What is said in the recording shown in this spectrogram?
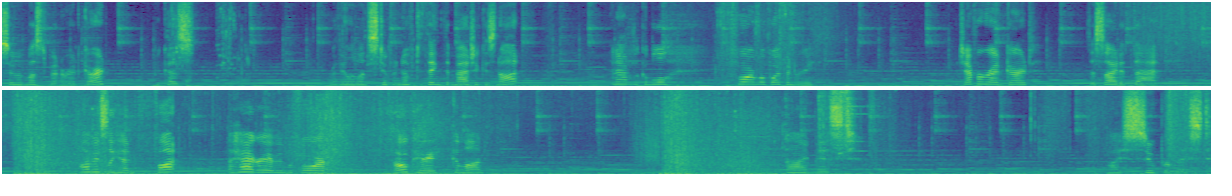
Assume it must have been a red guard, because we're the only ones stupid enough to think that magic is not an applicable form of weaponry. Whichever Redguard decided that. Obviously hadn't fought a Hagraven before. Okay, come on. I missed. I super missed.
